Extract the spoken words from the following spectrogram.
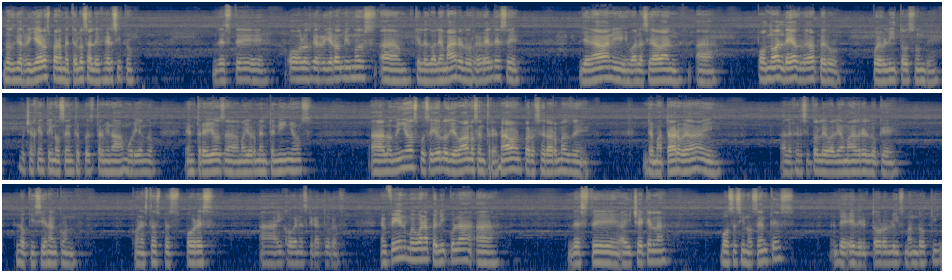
los guerrilleros para meterlos al ejército. De este, o los guerrilleros mismos que les valía madre, los rebeldes, se, llegaban y balaseaban a, pues no aldeas, ¿verdad? Pero pueblitos donde mucha gente inocente pues terminaba muriendo, entre ellos ah, mayormente niños. A los niños pues ellos los llevaban, los entrenaban para hacer armas de, de matar, ¿verdad? Y al ejército le valía madre lo que, lo que hicieran con, con estas pues pobres ah, y jóvenes criaturas. En fin, muy buena película. ah, de este, ahí chequenla. Voces Inocentes, de director Luis Mandoki.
